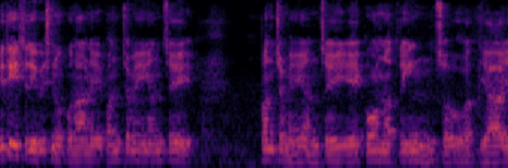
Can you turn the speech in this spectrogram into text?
इति श्रीविष्णुपुराणे पंचमे अंशे पंचमे अंशे एकोनत्रिंशोऽध्याय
